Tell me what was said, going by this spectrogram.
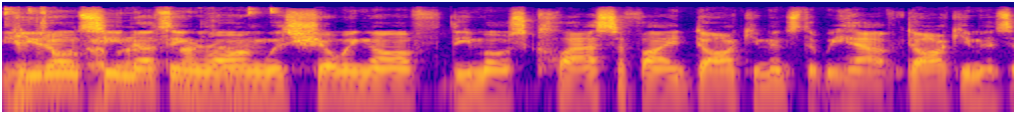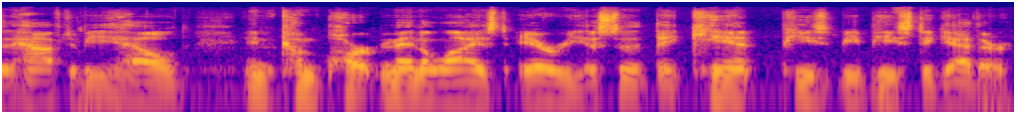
you're you don't see about. Nothing not the- wrong with showing off the most classified documents that we have, documents that have to be held in compartmentalized areas so that they can't piece, be pieced together.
